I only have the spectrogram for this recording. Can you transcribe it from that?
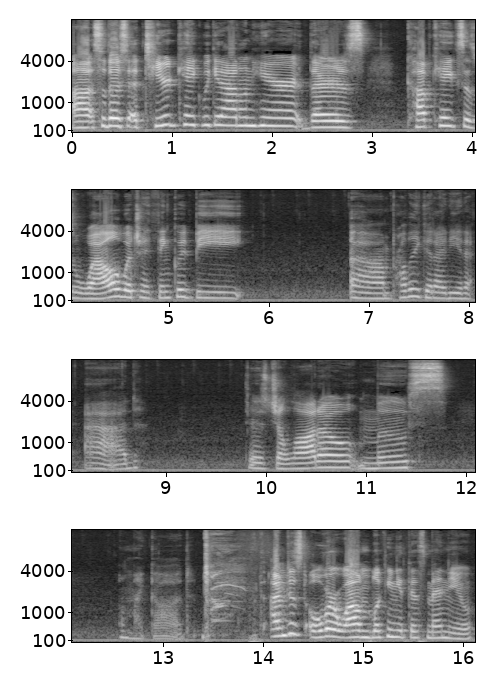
Uh, so there's a tiered cake we could add on here. There's cupcakes as well, which I think would be um, probably a good idea to add. There's gelato, mousse. Oh my god. I'm just overwhelmed looking at this menu.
